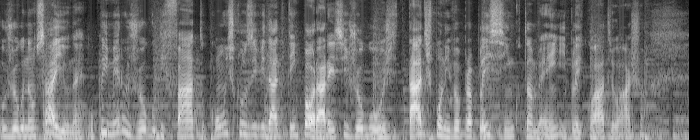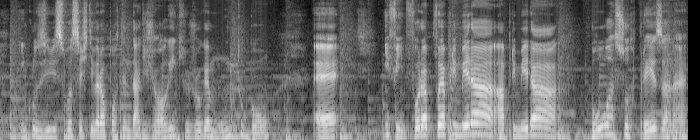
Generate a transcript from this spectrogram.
O jogo não saiu, né? O primeiro jogo, de fato, com exclusividade temporária, esse jogo hoje tá disponível para Play 5 também e Play 4, eu acho. Inclusive, se vocês tiverem a oportunidade, joguem, que o jogo é muito bom. É, enfim, foi a, foi a primeira, a primeira boa surpresa, né?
